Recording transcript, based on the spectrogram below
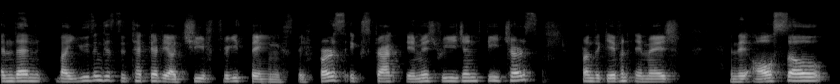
and then by using this detector, they achieve three things. They first extract image region features from the given image, and they also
